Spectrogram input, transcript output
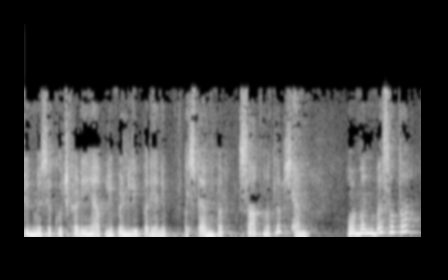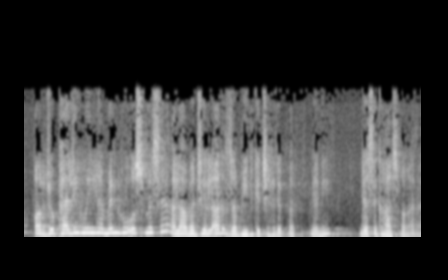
جن میں سے کچھ کھڑی ہیں اپنی پنڈلی پر یعنی اسٹیم پر ساق مطلب اسٹیم وہ من بس ہوتا اور جو پھیلی ہوئی ہیں من اس میں سے اللہ وجہ الارض زمین کے چہرے پر یعنی جیسے گھاس وغیرہ.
